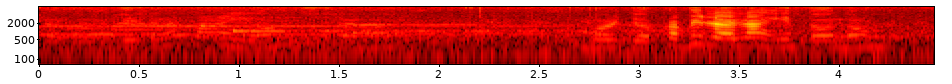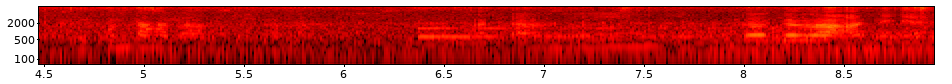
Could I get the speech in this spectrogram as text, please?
So, dito na tayo sa Bordeaux. Kabila lang ito nung pupuntahan namin. At aming gagalaan ni Ernst.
